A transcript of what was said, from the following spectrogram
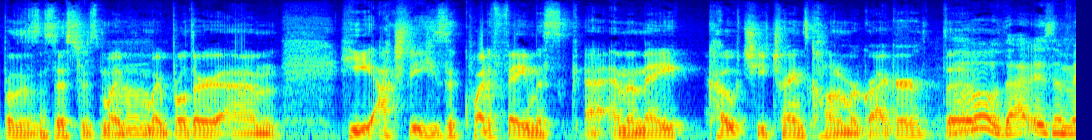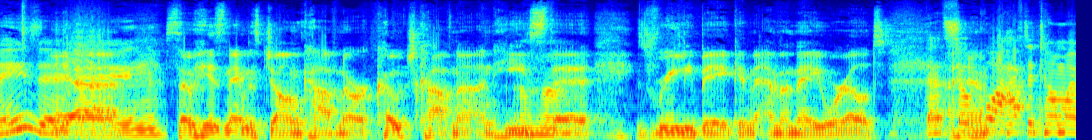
brothers and sisters. My my brother, um, he actually he's a quite a famous uh, MMA coach. He trains Conor McGregor. The Oh, that is amazing. yeah. So his name is John Kavanagh or Coach Kavanagh, and he's the he's really big in the MMA world. That's so Um, cool. I have to tell my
